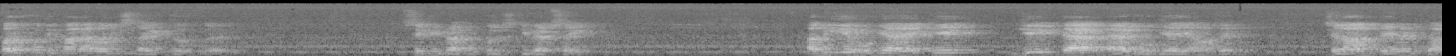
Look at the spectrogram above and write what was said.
फ़र्क को दिखाना वाली स्लाइड जो सिटी ट्रैफ़िक पुलिस की वेबसाइट अभी ये हो गया है कि ये एक टैब ऐड हो गया यहाँ पे, चलान पेमेंट का।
